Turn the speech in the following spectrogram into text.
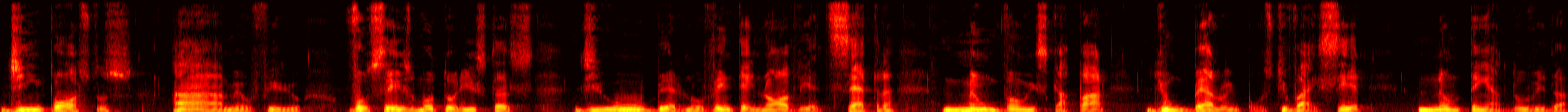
de impostos, ah, meu filho, vocês motoristas de Uber 99, etc., não vão escapar de um belo imposto. E vai ser, não tenha dúvida,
